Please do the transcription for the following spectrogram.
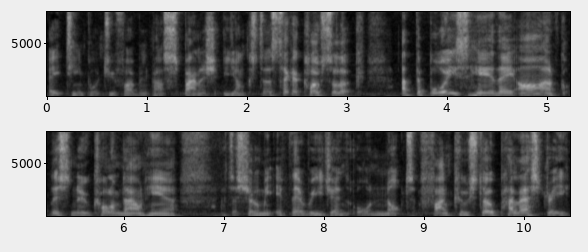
18.25 million pounds Spanish youngster. Let's take a closer look at the boys. Here they are. I've got this new column down here to show me if they're regens or not. Francusto Pellistri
